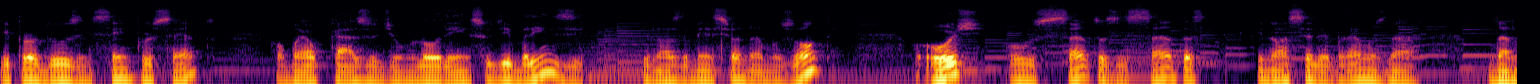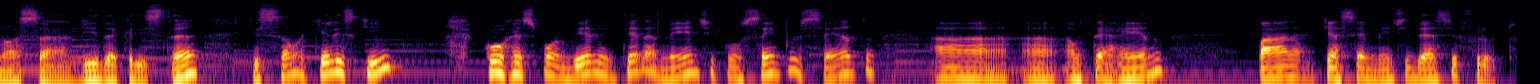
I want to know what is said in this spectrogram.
e produzem 100%, como é o caso de um Lourenço de Brinze, que nós mencionamos ontem, hoje, os santos e santas que nós celebramos na, na nossa vida cristã, que são aqueles que corresponderam inteiramente, com 100%, a, a, ao terreno para que a semente desse fruto.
